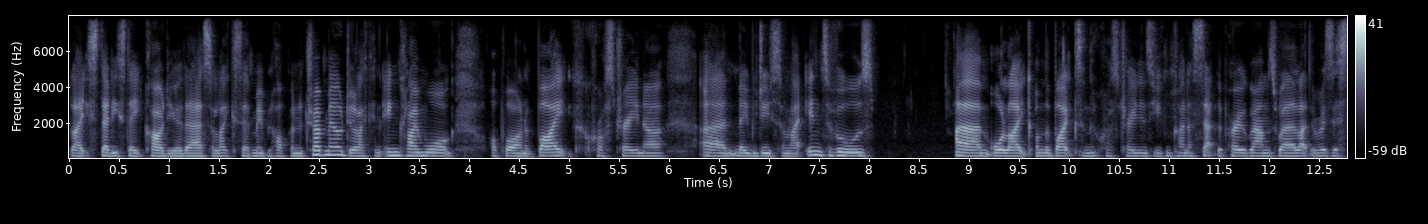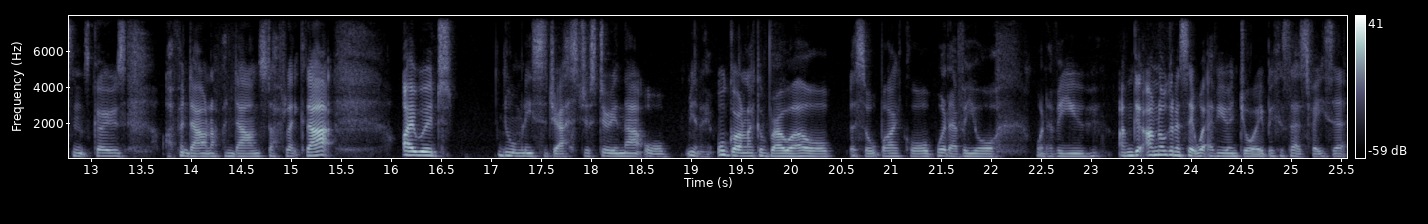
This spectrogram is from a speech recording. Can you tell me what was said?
like steady state cardio there. So, like I said, maybe hop on a treadmill, do like an incline walk, hop on a bike, cross trainer, um, maybe do some like intervals. Um, or like on the bikes and the cross trainers, you can kind of set the programs where like the resistance goes up and down, up and down, stuff like that. I would normally suggest just doing that, or you know, or go on like a rower or assault bike or whatever your whatever you I'm I'm not going to say whatever you enjoy because let's face it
